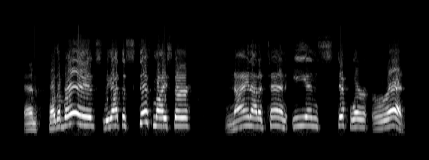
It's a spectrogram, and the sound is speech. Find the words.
And for the Braves, we got the Stiffmeister. 9 out of 10. Ian Stifler Red.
